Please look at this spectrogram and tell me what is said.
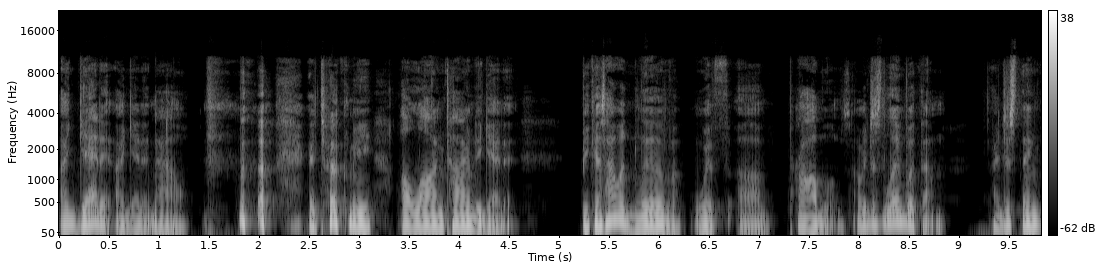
I get it. I get it now. it took me a long time to get it because I would live with uh, problems. I would just live with them. I just think,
